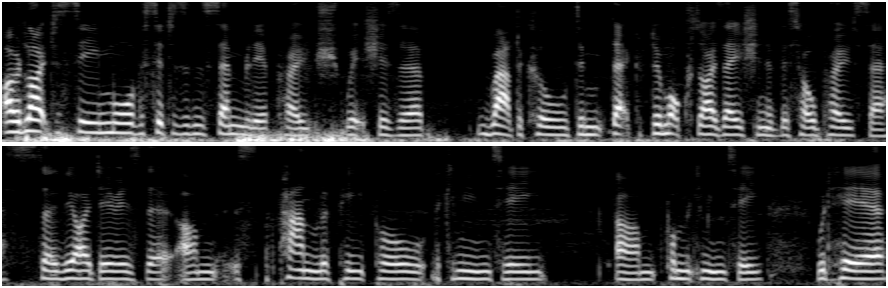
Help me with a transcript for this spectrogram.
I would like to see more of a citizen assembly approach, which is a radical dem- democratisation of this whole process. So the idea is that um, a panel of people, the community, um, from the community, would hear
